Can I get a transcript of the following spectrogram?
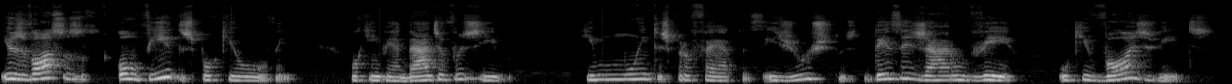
e os vossos ouvidos, porque ouvem porque em verdade eu vos digo que muitos profetas e justos desejaram ver o que vós vedes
